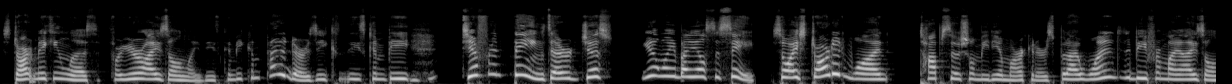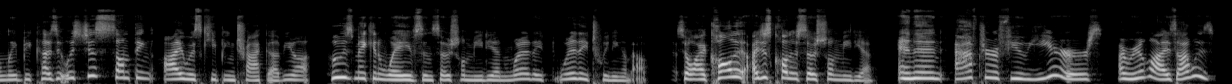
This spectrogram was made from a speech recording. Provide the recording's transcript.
Start making lists for your eyes only. These can be competitors. These, can be Mhm. different things that are just, you don't want anybody else to see. So I started one top social media marketers, but I wanted it to be for my eyes only because it was just something I was keeping track of. You know, who's making waves in social media and what are they what are they tweeting about? So I called it I just called it social media. And then after a few years, I realized I was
